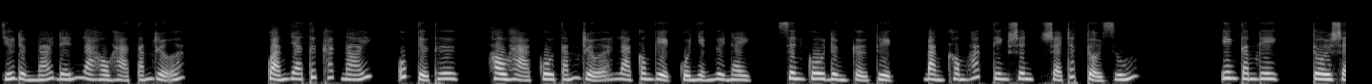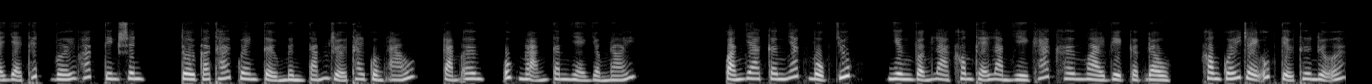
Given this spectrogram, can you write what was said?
chứ đừng nói đến là hầu hạ tắm rửa. Quản gia tức khắc nói, út tiểu thư, hầu hạ cô tắm rửa là công việc của những người này, xin cô đừng cự tuyệt, bằng không Hoắc tiên sinh sẽ trách tội xuống. Yên tâm đi, tôi sẽ giải thích với Hoắc tiên sinh, tôi có thói quen tự mình tắm rửa thay quần áo, cảm ơn, út Noãn Tâm nhẹ giọng nói. Quản gia cân nhắc một chút, nhưng vẫn là không thể làm gì khác hơn ngoài việc gật đầu, không quấy rầy út tiểu thư nữa,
